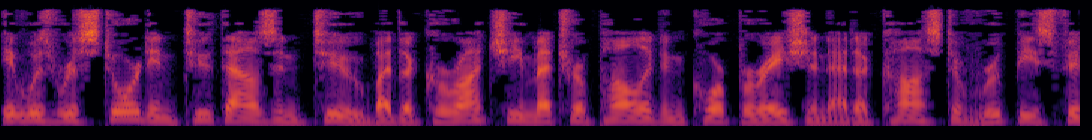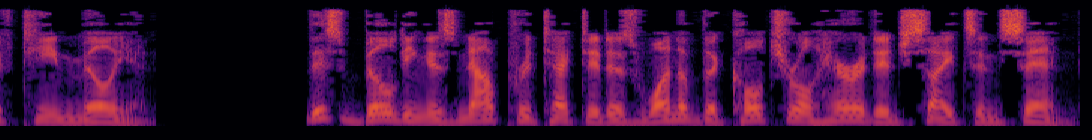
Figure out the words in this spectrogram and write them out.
It was restored in 2002 by the Karachi Metropolitan Corporation at a cost of Rs 15 million. This building is now protected as one of the cultural heritage sites in Sindh.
